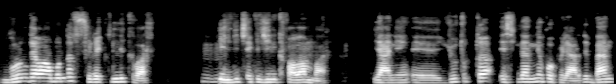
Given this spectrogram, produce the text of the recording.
Bunun devamında süreklilik var. İlgi çekicilik falan var. Yani e, YouTube'da eskiden ne popülerdi? Ben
